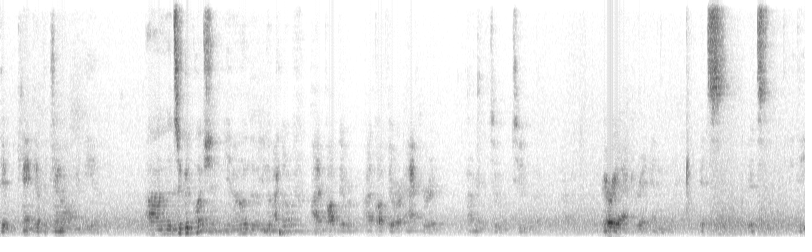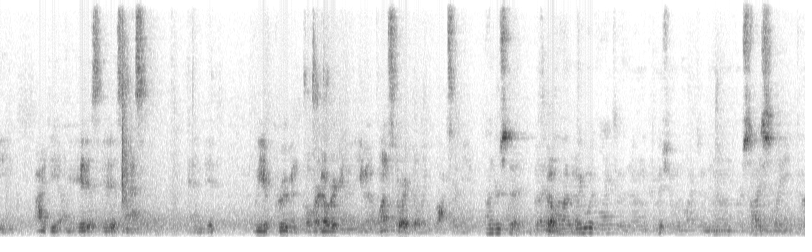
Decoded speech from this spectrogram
that we can't get the general idea? Uh, that's a good question. You know, the, the I thought, I thought they were, I thought they were accurate, I mean, to, to, uh, very accurate, and it's, it's the idea, I mean, it is, it is massive. And it, we have proven over and over again that even a one-story building blocks the view. Understood, but So- uh, we would like to have known, the commission would like to have known precisely uh,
